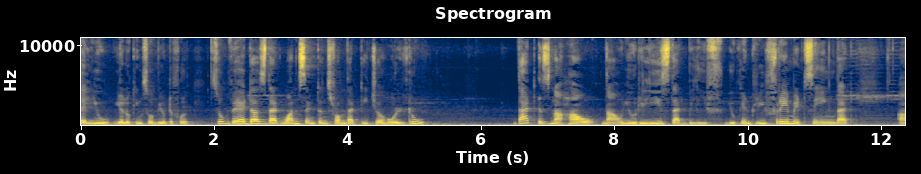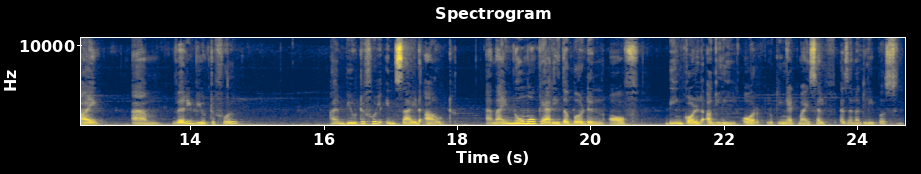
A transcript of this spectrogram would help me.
tell you you're looking so beautiful. So, where does that one sentence from that teacher hold true? that is now how now you release that belief. You can reframe it saying that i am very beautiful i am beautiful inside out and i no more carry the burden of being called ugly or looking at myself as an ugly person.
